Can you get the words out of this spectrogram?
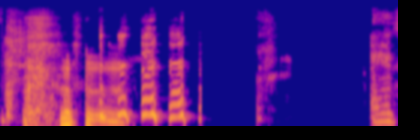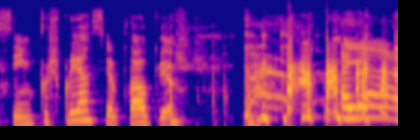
É assim, por experiência própria. Ai, ai.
